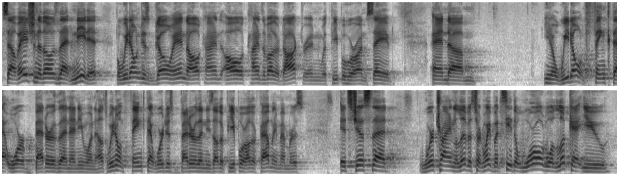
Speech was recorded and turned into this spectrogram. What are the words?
salvation to those that need it. But we don't just go into all kinds, all kinds of other doctrine with people who are unsaved. And, um, you know, we don't think that we're better than anyone else. We don't think that we're just better than these other people or other family members. It's just that we're trying to live a certain way. But see, the world will look at you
